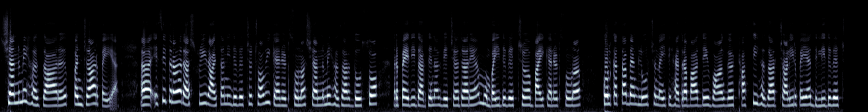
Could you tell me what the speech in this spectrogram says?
96050 ਰੁਪਏ ਹੈ। ਅ, ਇਸੇ ਤਰ੍ਹਾਂ ਰਾਸ਼ਟਰੀ ਰਾਜਧਾਨੀ ਦੇ ਵਿੱਚ 24 ਕੈਰਟ ਸੋਨਾ 96200 ਰੁਪਏ ਦੀ ਦਰ ਦੇ ਨਾਲ ਵੇਚਿਆ ਜਾ ਰਿਹਾ ਹੈ। ਮੁੰਬਈ ਦੇ ਵਿੱਚ 22 ਕੈਰਟ ਸੋਨਾ ਕੋਲਕਾਤਾ, ਬੈਂਗਲੌਰ, ਚੇਨਈ ਤੇ ਹైదరాబాద్ ਦੇ ਵਾਂਗ 88040 ਰੁਪਏ ਹੈ ਦਿੱਲੀ ਦੇ ਵਿੱਚ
